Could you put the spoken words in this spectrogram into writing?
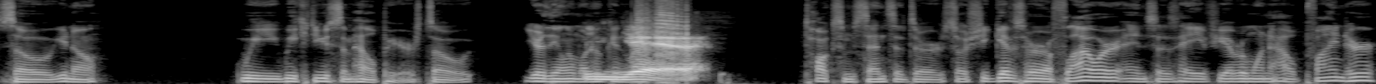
So you know, we we could use some help here. So you're the only one who can Yeah. talk some sense into her. So she gives her a flower and says, "Hey, if you ever want to help find her,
